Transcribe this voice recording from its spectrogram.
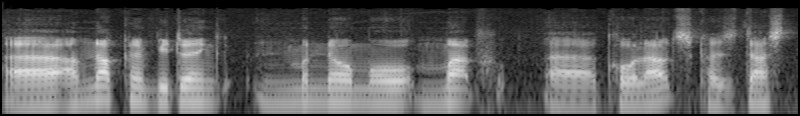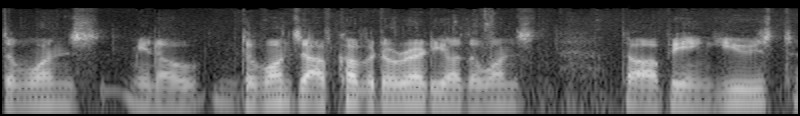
Uh, I'm not going to be doing no more map uh, callouts because that's the ones, you know, the ones that I've covered already are the ones that are being used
